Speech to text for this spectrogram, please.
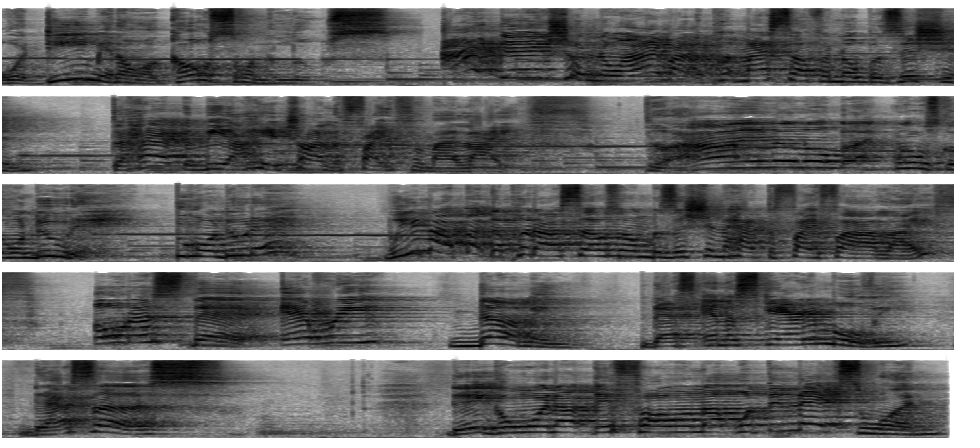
or a demon or a ghost on the loose. I dang sure know I ain't about to put myself in no position to have to be out here trying to fight for my life. So I ain't know no black folks gonna do that. You gonna do that? we not about to put ourselves in a position to have to fight for our life. Notice that every dummy that's in a scary movie, that's us. They going out there falling up with the next one.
